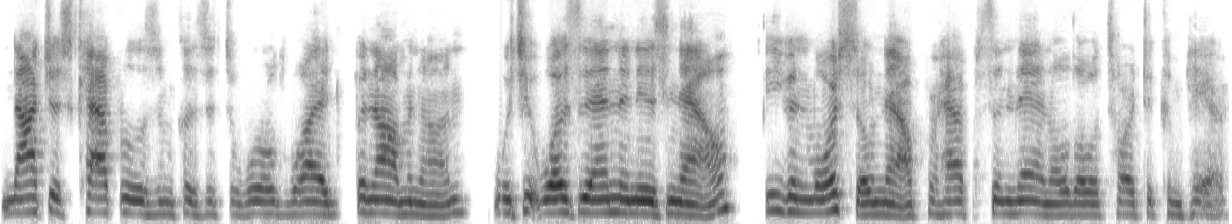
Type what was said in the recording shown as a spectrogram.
not just capitalism because it's a worldwide phenomenon, which it was then and is now, even more so now, perhaps than then, although it's hard to compare.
